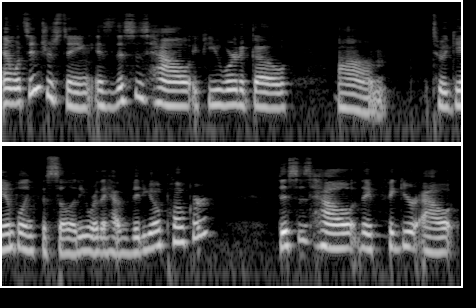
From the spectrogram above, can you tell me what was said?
And what's interesting is this is how, if you were to go um, to a gambling facility where they have video poker, this is how they figure out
